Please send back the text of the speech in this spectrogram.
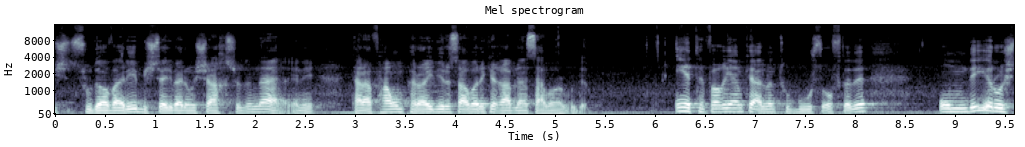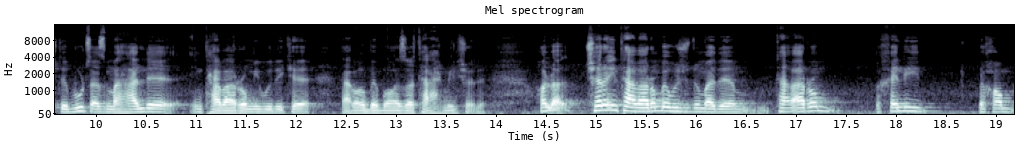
سوداوری بیشتری برای اون شخص شده؟ نه. یعنی طرف همون پرایدی رو سواره که قبلا سوار بوده. این اتفاقی هم که الان تو بورس افتاده عمده رشد بورس از محل این تورمی بوده که در واقع به بازار تحمیل شده. حالا چرا این تورم به وجود اومده؟ تورم خیلی بخوام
